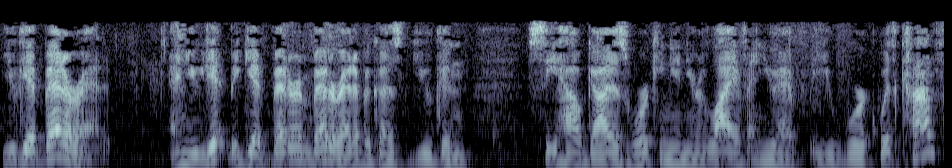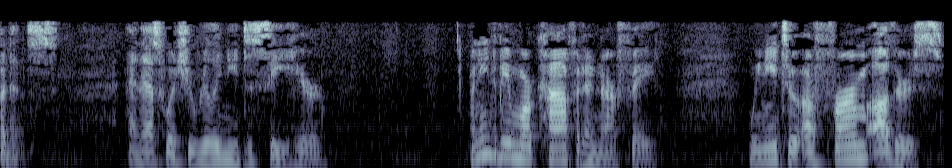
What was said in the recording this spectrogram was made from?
you get better at it. And you get, get better and better at it because you can see how God is working in your life and you have you work with confidence. And that's what you really need to see here. We need to be more confident in our faith. We need to affirm others.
